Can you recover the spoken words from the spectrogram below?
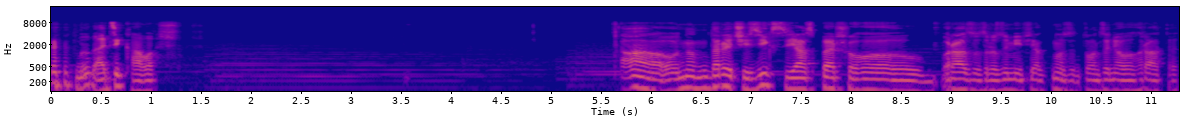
ну да, цікаво. А, ну, до речі, Зікс я з першого разу зрозумів, як ну, за, нього грати.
